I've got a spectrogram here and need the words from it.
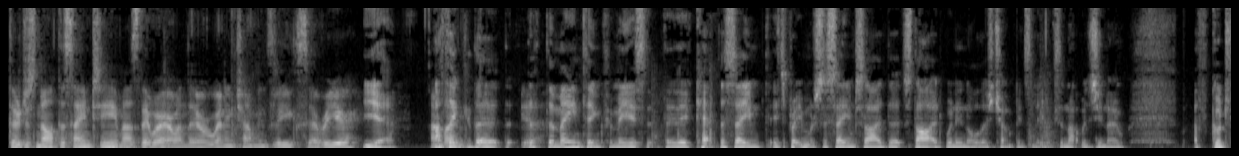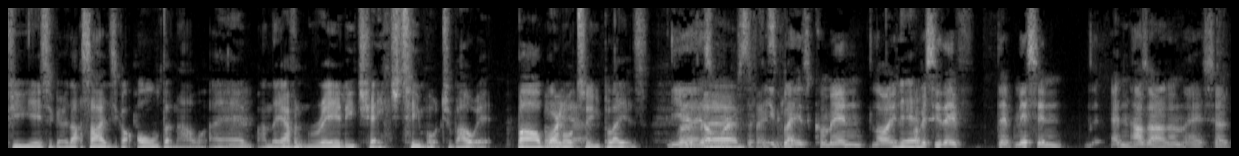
they're just not the same team as they were when they were winning Champions Leagues every year. Yeah. I And, think the the, yeah. the the main thing for me is that they- they've kept the same. It's pretty much the same side that started winning all those Champions Leagues, and that was you know a good few years ago. That side's got older now, um, and they haven't really changed too much about it, bar one or yeah. two players. Yeah, Or if there's not Um, worse, a few basically. players come in. Like Yeah. obviously they've they're missing Eden Hazard, aren't they? So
